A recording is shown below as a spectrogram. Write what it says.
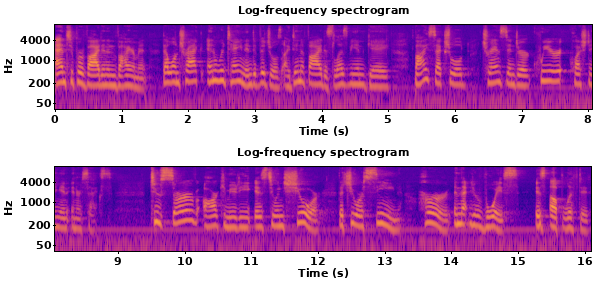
and to provide an environment that will attract and retain individuals identified as lesbian, gay, bisexual, transgender, queer, questioning, and intersex. To serve our community is to ensure that you are seen, heard, and that your voice is uplifted.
